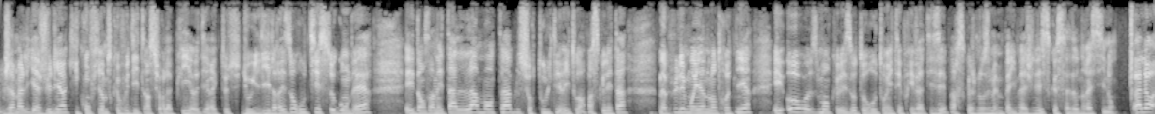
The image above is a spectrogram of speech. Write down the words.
et- Jamal, il y a Julien qui confirme ce que vous dites hein, sur l'appli euh, Direct Studio. Il dit le réseau routier secondaire est dans un état lamentable sur tout le territoire parce que l'État n'a plus les moyens de l'entretenir. Et heureusement que les autoroutes ont été privatisées parce que je n'ose même pas imaginer ce que ça donnerait sinon. Alors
